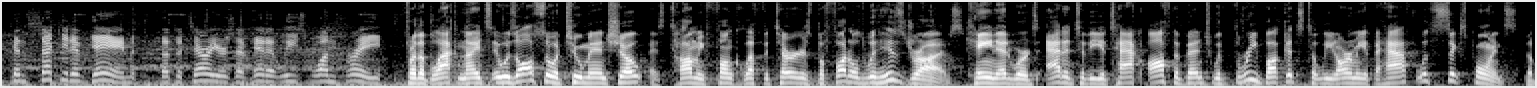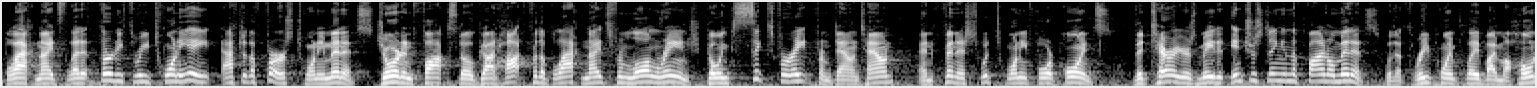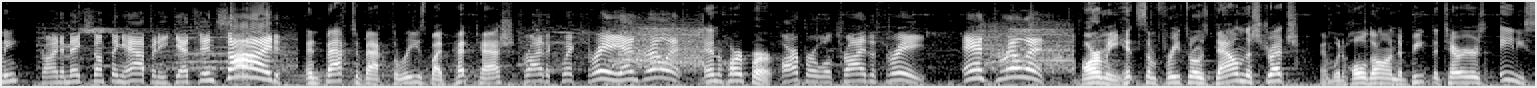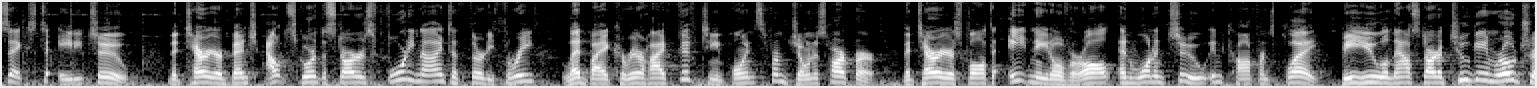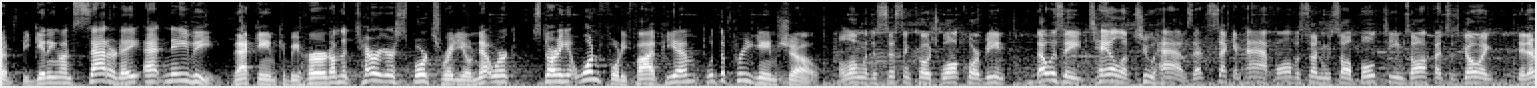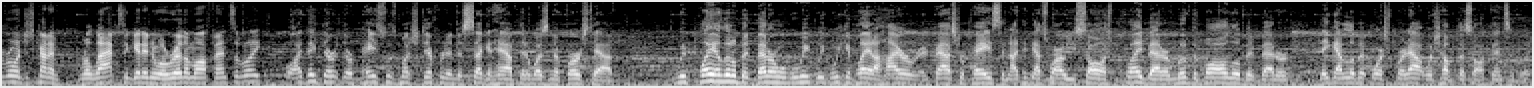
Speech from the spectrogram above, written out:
consecutive game that the Terriers have hit at least one three. For the Black Knights, it was also a two man show as Tommy Funk left the Terriers befuddled with his drives. Kane Edwards added to the attack off the bench with three buckets to lead Army at the half with six points. The Black Knights led at 33 28 after the first 20 minutes. Jordan Fox, though, got hot for the Black Knights from long range, going 6 for 8 from downtown and finished with 24 points. The Terriers made it interesting in the final minutes with a three point play by Mahoney. Trying to make something happen. He gets inside. And back to back threes by Petcash. Try the quick three and drill it. And Harper. Harper will try the three and drill it. Army hit some free throws down the stretch and would hold on to beat the Terriers 86 to 82. The Terrier bench outscored the starters 49 to 33 led by a career high 15 points from Jonas Harper. The Terriers fall to 8 and 8 overall and 1 and 2 in conference play. BU will now start a two-game road trip beginning on Saturday at Navy. That game can be heard on the Terrier Sports Radio Network starting at 1:45 p.m. with the pregame show. Along with assistant coach Walt Corbin, that was a tale of two halves. That second half, all of a sudden we saw both teams' offenses going. Did everyone just kind of relax and get into a rhythm offensively? Well, I think their, their pace was much different in the second half than it was in the first half we play a little bit better when we, we, we, can play at a higher and faster pace, and I think that's why you saw us play better, move the ball a little bit better. They got a little bit more spread out, which helped us offensively.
